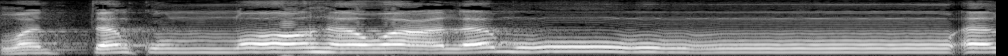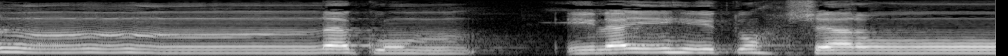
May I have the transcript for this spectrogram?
واتقوا الله واعلموا أنكم إليه تحشرون.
